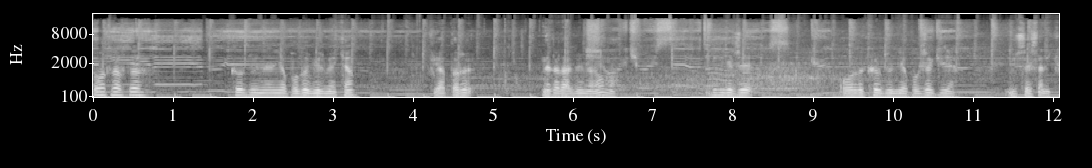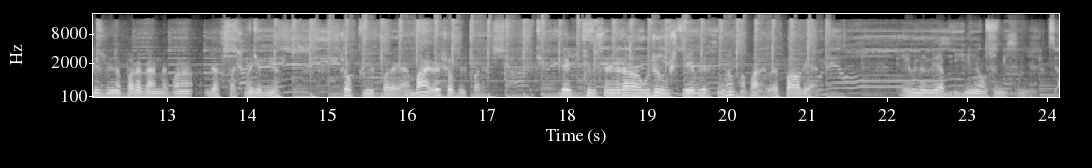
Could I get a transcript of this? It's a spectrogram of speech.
Sol tarafta kır düğünlerin yapıldığı bir mekan. Fiyatları ne kadar bilmiyorum ama bir gece orada kır düğünü yapılacak diye 180-200 bin para vermek bana biraz saçma geliyor. Çok büyük para yani. Bana göre çok büyük para. Belki kimisine göre ucuzmuş diyebilirsiniz ama bana göre pahalı yani. Evin önünde yap bir yeni olsun bitsin yani.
